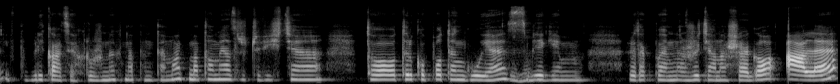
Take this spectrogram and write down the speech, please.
yy, i w publikacjach różnych na ten temat. Natomiast rzeczywiście to tylko potęguje z mhm. biegiem, że tak powiem, życia naszego, ale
